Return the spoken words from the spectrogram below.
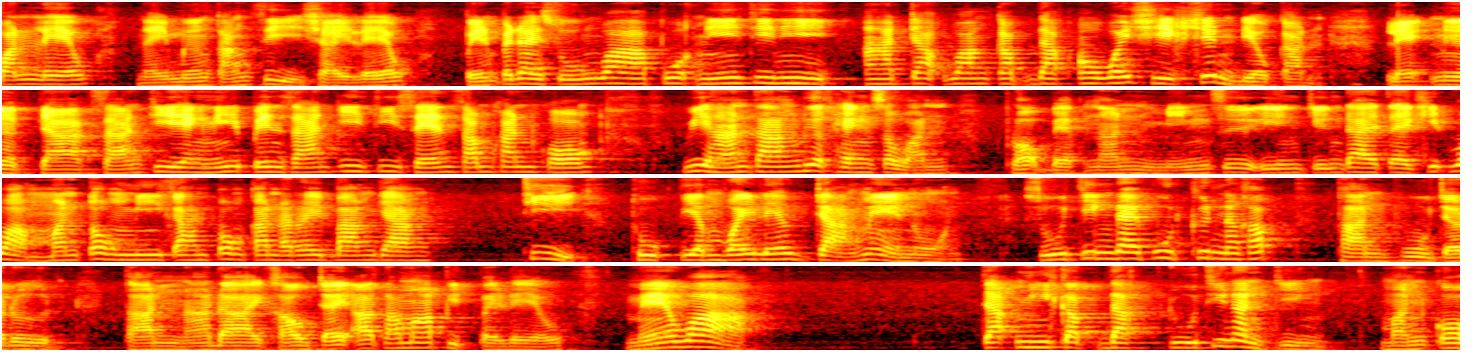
วรรค์แล้ว ในเมืองทั้งสี่ใช่แล้ว เป็นไปได้สูงว่าพวกนี้ที่นี่อาจจะวางกับดักเอาไว้เชกเช่นเดียวกัน และเนื่องจากสานที่แห่งนี้เป็นสานที่ที่แสนสำคัญของ วิหารทางเลือกแห่งสวรรค์ เพราะแบบนั้นหมิงซื่ออินจึงได้แต่คิดว่ามันต้องมีการป้องกันอะไรบางอย่างที่ถูกเตรียมไว้แล้วอย่างแน่นอน สูจิงได้พูดขึ้นนะครับ ท่านผู้เจริญ ท่านนาได้เข้าใจอาตมาผิดไปแล้ว แม้ว่า จะมีกับดักอยู่ที่นั่นจริง มันก็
